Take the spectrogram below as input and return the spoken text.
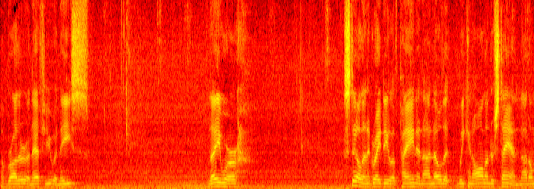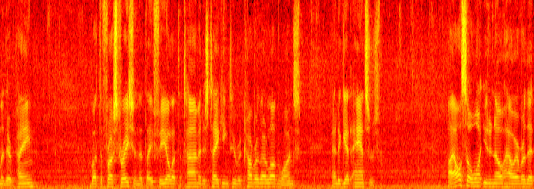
a brother, a nephew, a niece. They were still in a great deal of pain, and I know that we can all understand not only their pain, but the frustration that they feel at the time it is taking to recover their loved ones and to get answers. I also want you to know, however, that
